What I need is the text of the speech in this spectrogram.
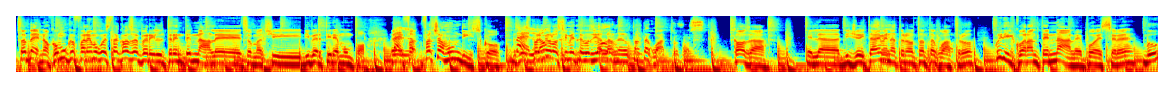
Vabbè, no, comunque faremo questa cosa per il trentennale, insomma, ci divertiremo un po'. Eh, fa- facciamo un disco. Se Bello. spagnolo si mette così Loro alla. nell'84 forse. Cosa? Il eh, DJ Time è nato nell'84? Quindi il quarantennale può essere? Boh.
